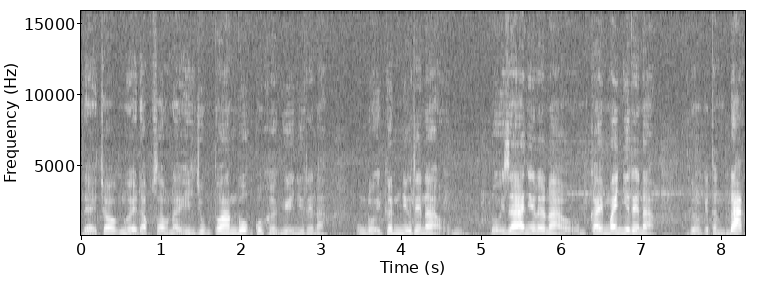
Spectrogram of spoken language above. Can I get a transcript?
để cho người đọc sau này hình dung toàn bộ cuộc khởi nghĩa như thế nào ông đội cấn như thế nào ông đội giá như thế nào ông cái mánh như thế nào rồi cái thằng đác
